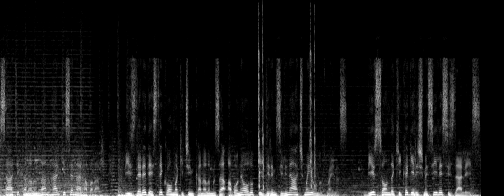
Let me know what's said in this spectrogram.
Saati kanalından herkese merhabalar. Bizlere destek olmak için kanalımıza abone olup bildirim zilini açmayı unutmayınız. Bir son dakika gelişmesiyle sizlerleyiz.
